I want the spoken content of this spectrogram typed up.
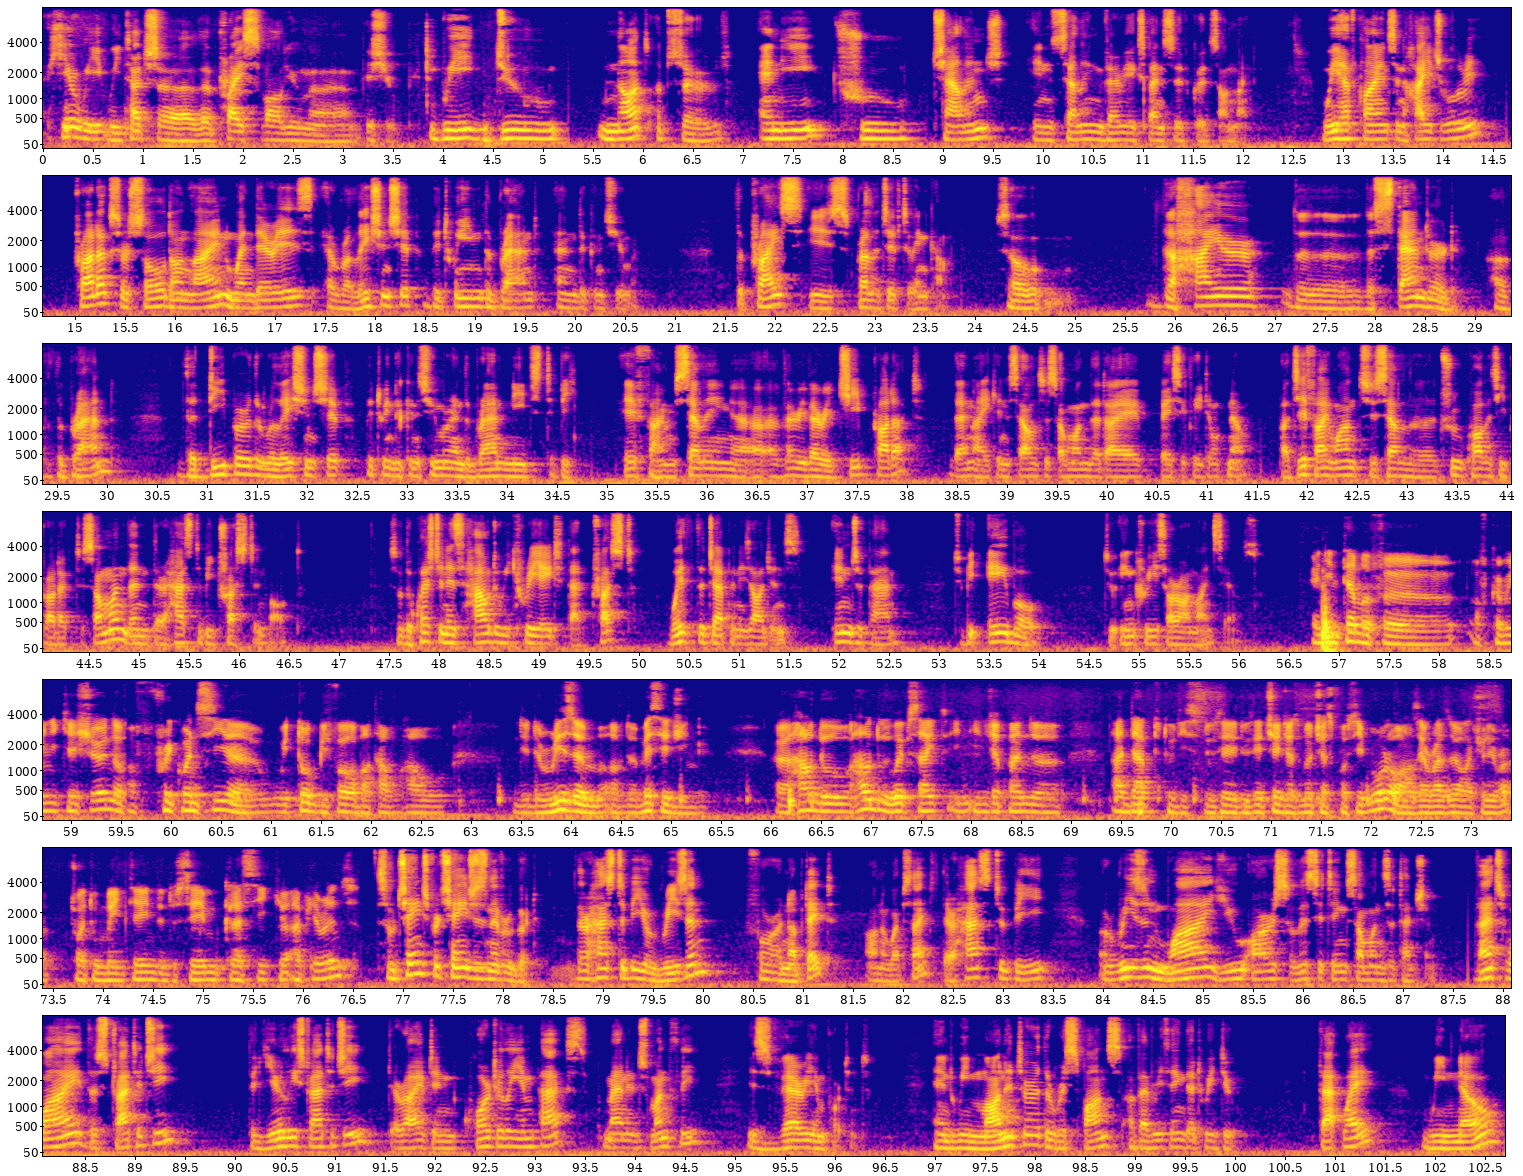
here we we touch uh, the price volume uh, issue. We do not observe any true challenge in selling very expensive goods online. We have clients in high jewelry. Products are sold online when there is a relationship between the brand and the consumer. The price is relative to income. So the higher the, the standard of the brand, the deeper the relationship between the consumer and the brand needs to be. If I'm selling a, a very, very cheap product, then I can sell to someone that I basically don't know. But if I want to sell a true quality product to someone, then there has to be trust involved. So the question is how do we create that trust with the Japanese audience in Japan to be able to increase our online sales? And in terms of, uh, of communication, of, of frequency, uh, we talked before about how, how the, the rhythm of the messaging. Uh, how do how do websites in, in Japan uh, adapt to this? Do they do they change as much as possible, or are they rather actually try to maintain the, the same classic uh, appearance? So change for change is never good. There has to be a reason for an update on a website. There has to be a reason why you are soliciting someone's attention. That's why the strategy, the yearly strategy derived in quarterly impacts, managed monthly, is very important. And we monitor the response of everything that we do. That way, we know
